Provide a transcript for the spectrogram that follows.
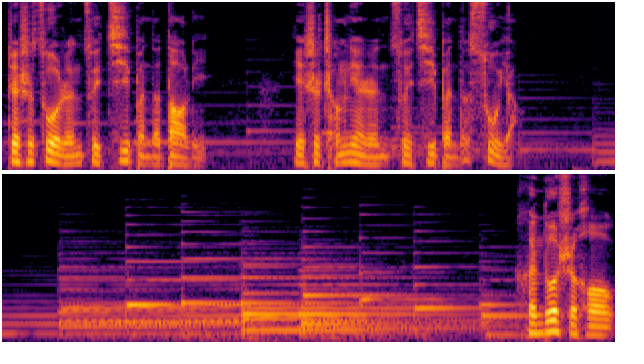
这是做人最基本的道理，也是成年人最基本的素养。很多时候，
